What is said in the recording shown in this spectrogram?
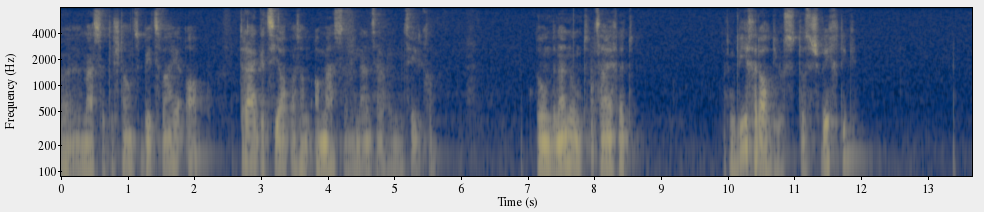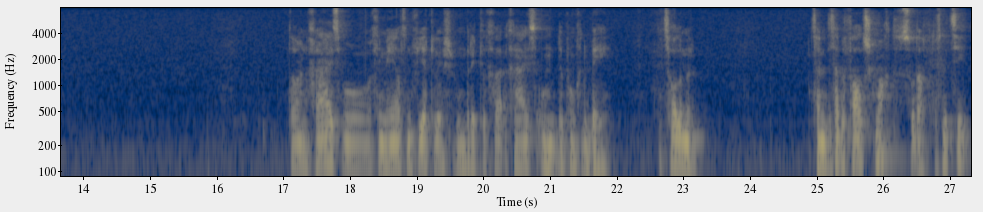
äh, messen die Distanz B2 ab, tragen sie ab, also am Messen, wir nennen es einfach einen Zirkel. Hier unten und zeichnen mit dem gleichen Radius, das ist wichtig. Hier ein Kreis, der bisschen mehr als ein Viertel ist, ein Drittel Kreis um den Punkt B. Jetzt holen wir. Jetzt habe ich das eben falsch gemacht, so darf das nicht sein.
